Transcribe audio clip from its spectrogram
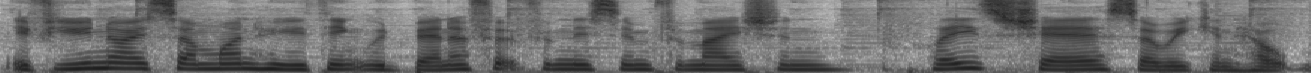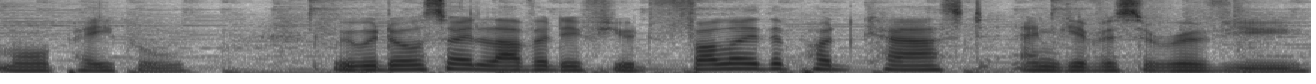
If you know someone who you think would benefit from this information, please share so we can help more people. We would also love it if you'd follow the podcast and give us a review.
